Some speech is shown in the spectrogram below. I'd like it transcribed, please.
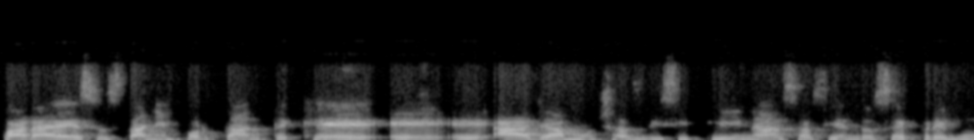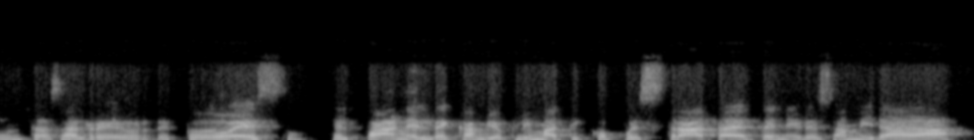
Para eso es tan importante que eh, eh, haya muchas disciplinas haciéndose preguntas alrededor de todo esto. El panel de cambio climático pues trata de tener esa mirada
